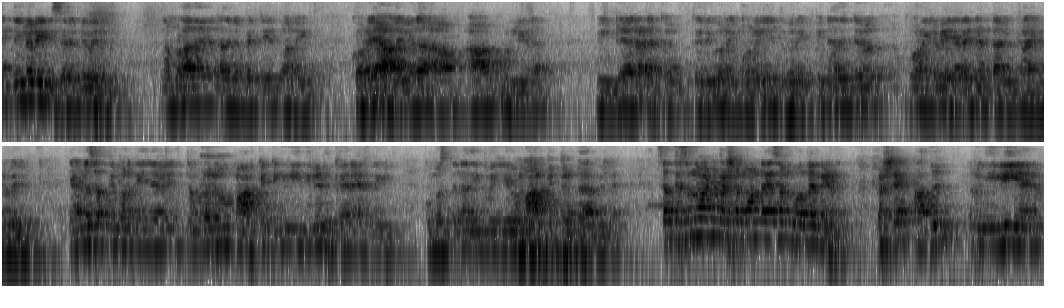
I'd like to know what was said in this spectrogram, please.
എന്തെങ്കിലും ഒരു ഇൻസിഡന്റ് വരും നമ്മളത് അതിനെപ്പറ്റി പറയും. കുറെ ആളുകൾ ആ ആ പുള്ളിയുടെ വീട്ടുകാരടക്കം തെറി പറയും കുറേ ഇത് പറയും. പിന്നെ അതിന്റെ പുറകിൽ വേറെ രണ്ട് അഭിപ്രായങ്ങൾ വരും. ഞങ്ങൾ സത്യം പറഞ്ഞു കഴിഞ്ഞാൽ നമ്മളൊരു മാർക്കറ്റിംഗ് രീതിയിൽ എടുക്കാനായിരുന്നെങ്കിൽ കുമ്പസ്ഥന് അധികം വലിയ മാർക്കറ്റ് ഉണ്ടായിരുന്നില്ല. സത്യസന്ധമായിട്ട് വിഷമം ഉണ്ടായ സംഭവം തന്നെയാണ്. പക്ഷെ അത് റിവീൽ ചെയ്യാനും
